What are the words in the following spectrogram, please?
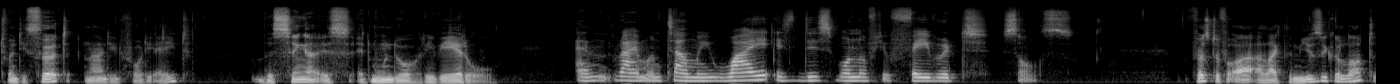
23rd, 1948. The singer is Edmundo Rivero. And Raimund, tell me, why is this one of your favorite songs? First of all, I like the music a lot,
